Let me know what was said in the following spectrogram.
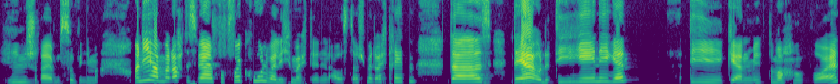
hinschreiben, so wie immer. Und ich habe mir gedacht, das wäre einfach voll cool, weil ich möchte in den Austausch mit euch treten, dass der oder diejenigen, die gern mitmachen wollen,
